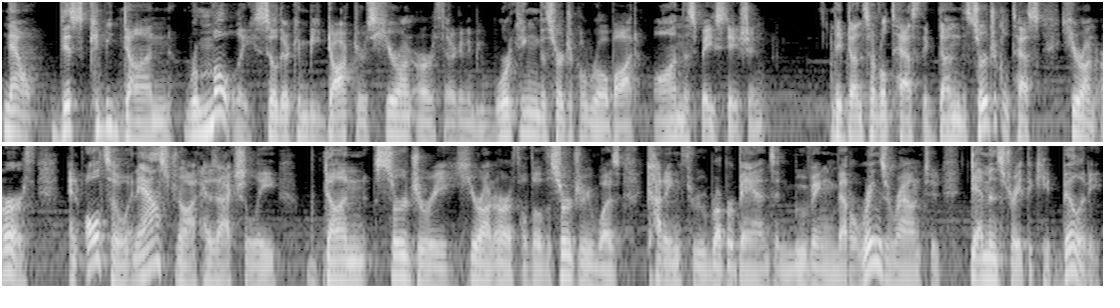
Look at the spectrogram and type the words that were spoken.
Now, this can be done remotely. So there can be doctors here on Earth that are going to be working the surgical robot on the space station They've done several tests. They've done the surgical tests here on Earth. And also, an astronaut has actually done surgery here on Earth, although the surgery was cutting through rubber bands and moving metal rings around to demonstrate the capability.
